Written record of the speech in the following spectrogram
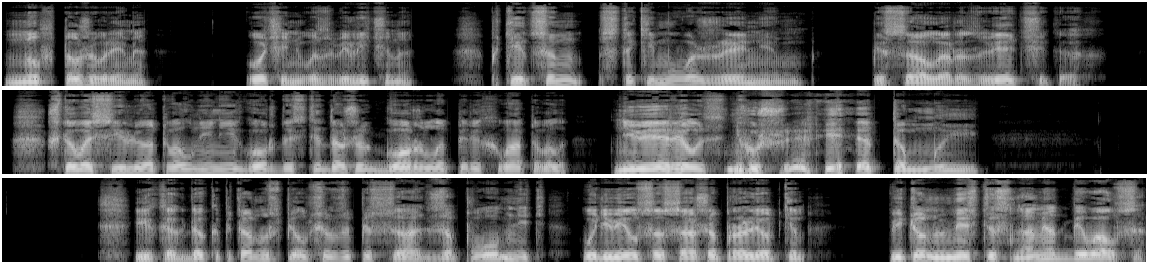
но в то же время очень возвеличено. Птицын с таким уважением писал о разведчиках, что Василию от волнения и гордости даже горло перехватывало. Не верилось, неужели это мы? И когда капитан успел все записать, запомнить, удивился Саша Пролеткин, ведь он вместе с нами отбивался.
